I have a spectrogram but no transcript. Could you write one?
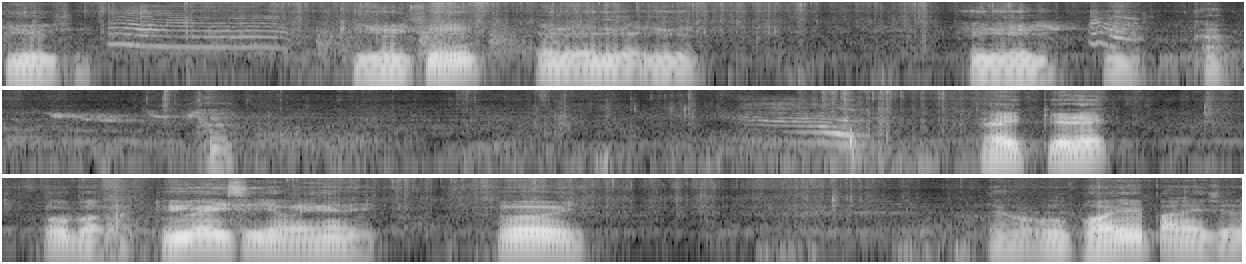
কি হয়েছে? কি হয়েছে? এনে এদিকে এদিকে। এনে এনে এনে খা খা। এই, কে রে? ও বাবা, তুইও আইসিস আবার এখানে? ওই। দেখো, ও ভয়ে পালাইছিল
